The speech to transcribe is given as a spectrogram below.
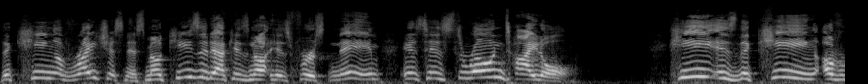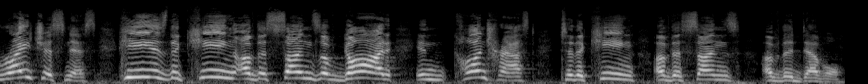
The king of righteousness. Melchizedek is not his first name, it's his throne title. He is the king of righteousness. He is the king of the sons of God, in contrast to the king of the sons of the devil.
